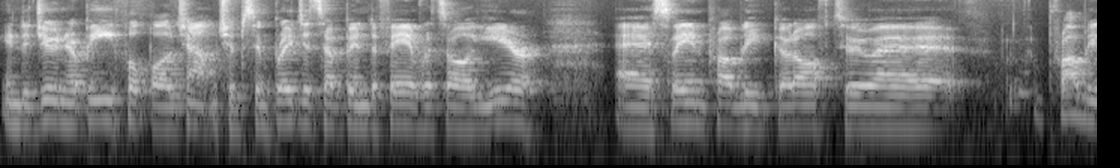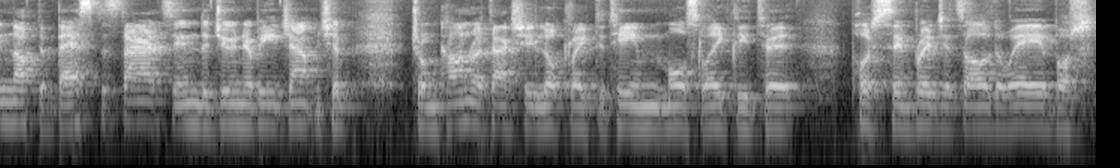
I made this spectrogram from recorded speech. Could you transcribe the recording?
in the Junior B Football Championship. St Bridget's have been the favourites all year. Uh, Slane probably got off to. Uh, Probably not the best of starts in the Junior B Championship. Drumconrath actually looked like the team most likely to push St Bridget's all the way, but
